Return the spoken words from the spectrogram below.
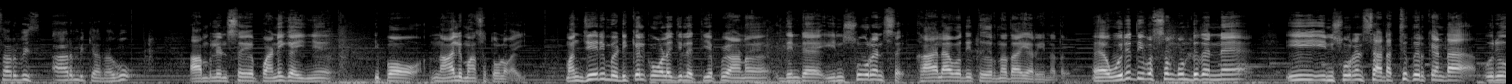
സർവീസ് ആരംഭിക്കാനാകൂ. ആംബുലൻസ് പണി കഴിഞ്ഞ് ഇപ്പോൾ നാല് മാസത്തോളമായി. മഞ്ചേരി മെഡിക്കൽ കോളേജിൽ എത്തിയപ്പോഴാണ് ഇതിന്റെ ഇൻഷുറൻസ് കാലാവധി തീർന്നതായി അറിയുന്നത്. ഒരു ദിവസം കൊണ്ട് തന്നെ ഈ ഇൻഷുറൻസ് അടച്ചു തീർക്കേണ്ട ഒരു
